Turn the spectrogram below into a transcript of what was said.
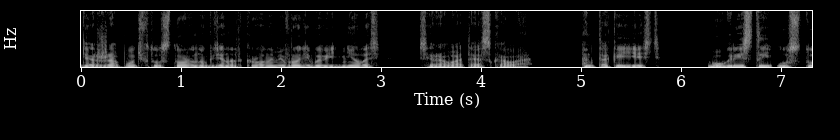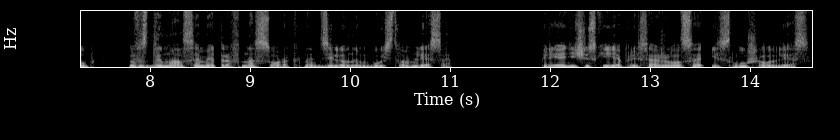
держа путь в ту сторону, где над кронами вроде бы виднелась сероватая скала. Так и есть. Бугристый уступ вздымался метров на сорок над зеленым буйством леса. Периодически я присаживался и слушал лес.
